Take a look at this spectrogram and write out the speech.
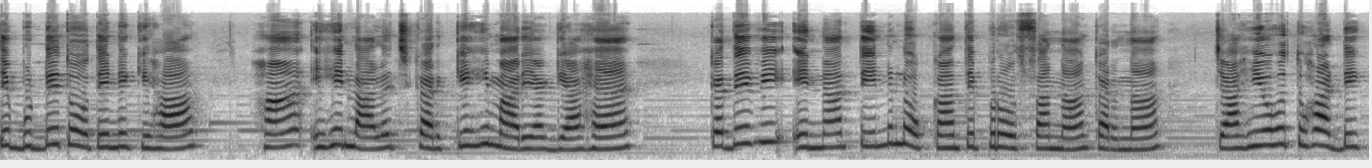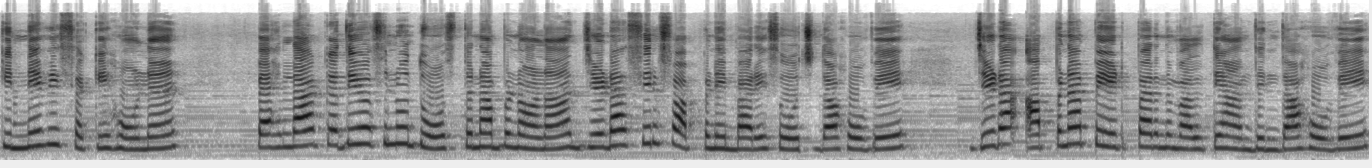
ਤੇ ਬੁੱਢੇ ਤੋਤੇ ਨੇ ਕਿਹਾ, ਹਾਂ, ਇਹ ਲਾਲਚ ਕਰਕੇ ਹੀ ਮਾਰਿਆ ਗਿਆ ਹੈ। ਕਦੇ ਵੀ ਇਹਨਾਂ ਤਿੰਨ ਲੋਕਾਂ ਤੇ ਭਰੋਸਾ ਨਾ ਕਰਨਾ। ਚਾਹੇ ਉਹ ਤੁਹਾਡੇ ਕਿੰਨੇ ਵੀ ਸਕੇ ਹੋਣ। ਪਹਿਲਾ ਕਦੇ ਉਸ ਨੂੰ ਦੋਸਤ ਨਾ ਬਣਾਉਣਾ ਜਿਹੜਾ ਸਿਰਫ ਆਪਣੇ ਬਾਰੇ ਸੋਚਦਾ ਹੋਵੇ। ਜਿਹੜਾ ਆਪਣਾ ਪੇਟ ਭਰਨ ਵੱਲ ਧਿਆਨ ਦਿੰਦਾ ਹੋਵੇ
